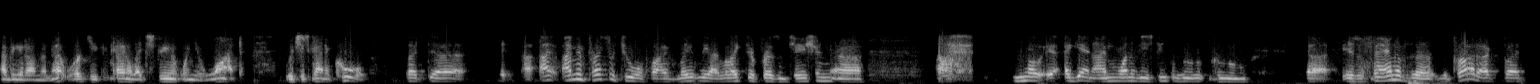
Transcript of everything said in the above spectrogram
having it on the network. You can kind of like stream it when you want, which is kind of cool. But uh, I, am I'm impressed with 205 lately. I like their presentation. Uh, uh, you know, again, I'm one of these people who who uh, is a fan of the the product, but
